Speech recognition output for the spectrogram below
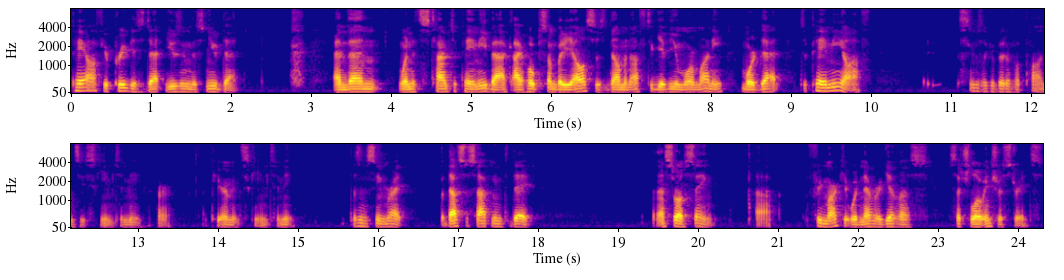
pay off your previous debt using this new debt? and then when it's time to pay me back, I hope somebody else is dumb enough to give you more money, more debt, to pay me off. It seems like a bit of a Ponzi scheme to me, or a pyramid scheme to me. It doesn't seem right. But that's what's happening today. That's what I was saying. Uh, free market would never give us such low interest rates.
